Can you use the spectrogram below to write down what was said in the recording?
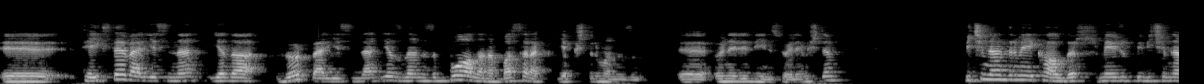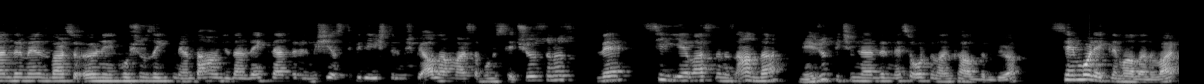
e, TXT belgesinden ya da Word belgesinden yazılarınızı bu alana basarak yapıştırmanızın e, önerildiğini söylemiştim. Biçimlendirmeyi kaldır. Mevcut bir biçimlendirmeniz varsa örneğin hoşunuza gitmeyen daha önceden renklendirilmiş, yazı tipi değiştirilmiş bir alan varsa bunu seçiyorsunuz ve silgiye bastığınız anda mevcut biçimlendirmesi ortadan kaldırılıyor. Sembol ekleme alanı var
